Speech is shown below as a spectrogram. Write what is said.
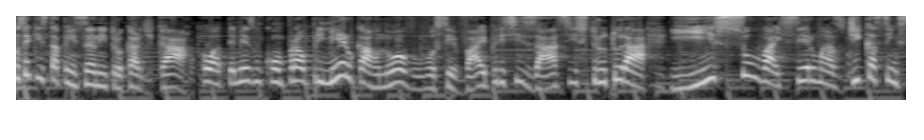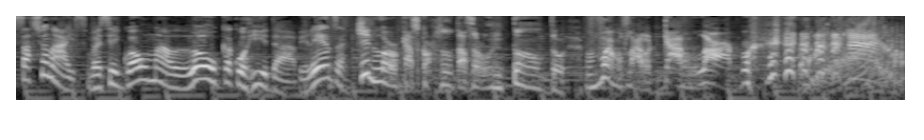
Você que está pensando em trocar de carro ou até mesmo comprar o primeiro carro novo, você vai precisar se estruturar. E isso vai ser umas dicas sensacionais. Vai ser igual uma louca corrida, beleza? Que loucas corridas eu entendo. Vamos largar logo.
